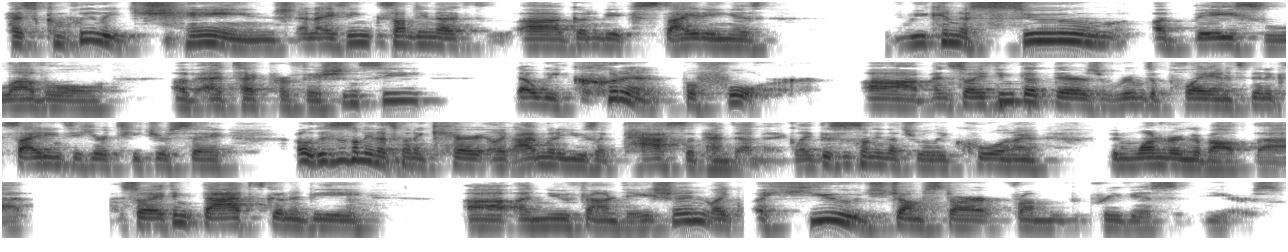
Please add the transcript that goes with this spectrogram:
has completely changed. And I think something that's uh, going to be exciting is we can assume a base level of edtech proficiency that we couldn't before. Um, and so I think that there's room to play. And it's been exciting to hear teachers say, oh, this is something that's going to carry, like I'm going to use like past the pandemic. Like this is something that's really cool. And I've been wondering about that. So I think that's going to be uh, a new foundation, like a huge jumpstart from the previous years.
